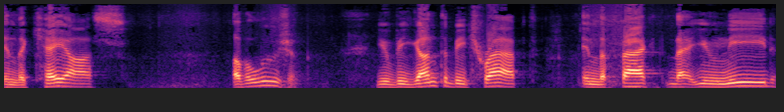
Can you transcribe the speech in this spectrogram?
in the chaos of illusion. You've begun to be trapped in the fact that you need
